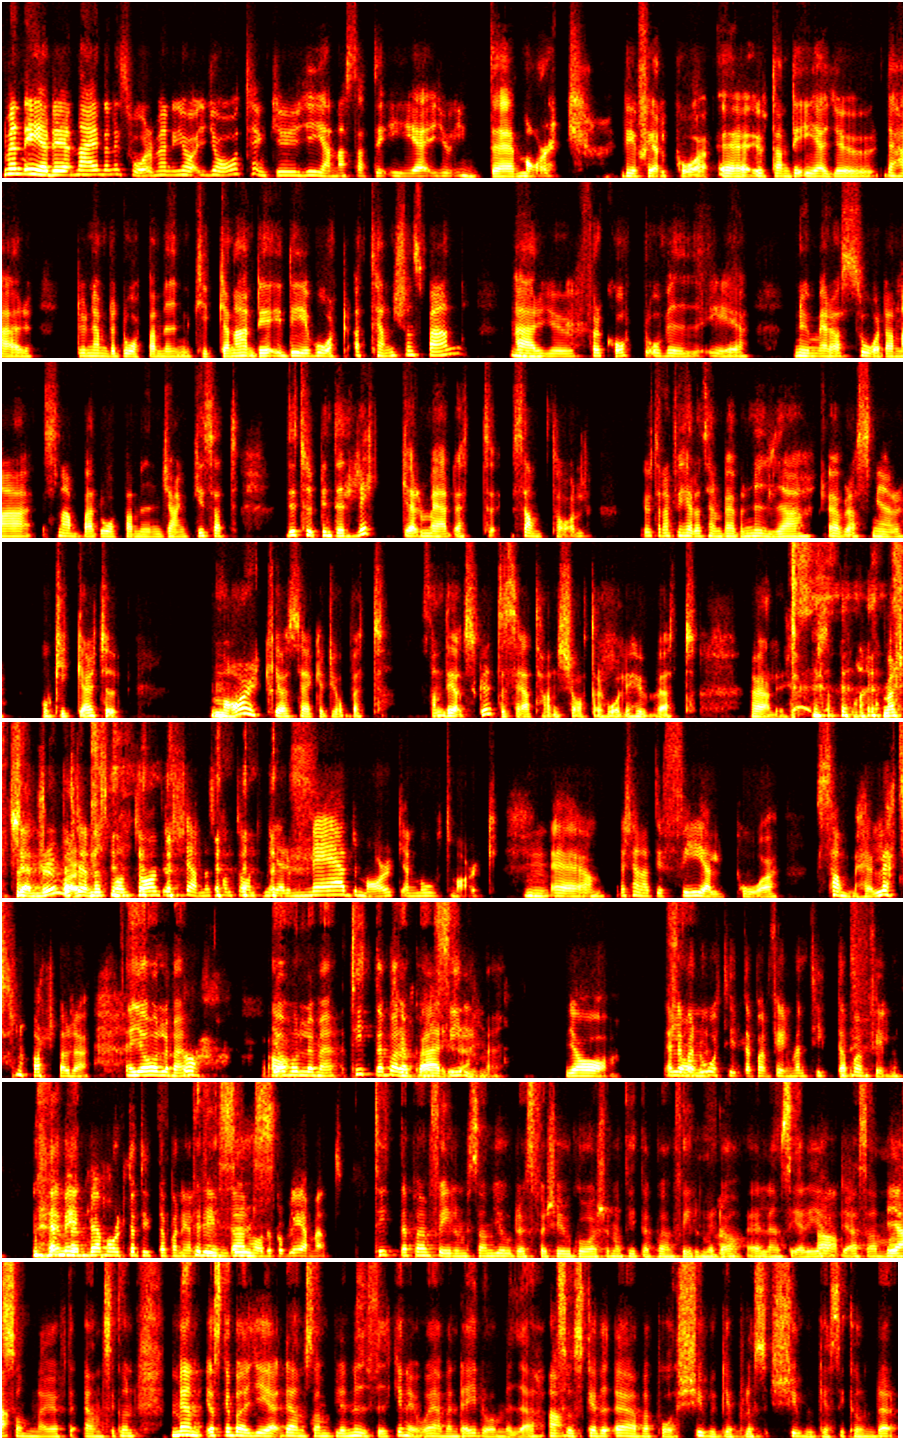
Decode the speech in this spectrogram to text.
Men är det, nej den är svår, men jag, jag tänker ju genast att det är ju inte Mark det är fel på, eh, utan det är ju det här, du nämnde dopaminkickarna, det, det är vårt attention span är ju för kort och vi är numera sådana snabba dopamin-junkies att det typ inte räcker med ett samtal utan att vi hela tiden behöver nya överraskningar och kickar typ. Mm. Mark gör säkert jobbet. Han, jag skulle inte säga att han tjatar hål i huvudet. Jag har aldrig Mark. Men Känner du jag Mark? känner, spontant, jag känner spontant mer med Mark än mot Mark. Mm. Eh, jag känner att det är fel på samhället snarare. Jag håller med. Jag Ja, håller med. Titta bara på en film. ja. Eller Från- vadå titta på en film? Men titta på en film. Vem, vem orkar titta på en hel film? Där Precis. har du problemet. Titta på en film som gjordes för 20 år sedan och titta på en film idag eller en serie. Ja. Det Alltså, man Ja. somnar ju efter en sekund. Men jag ska bara ge den som blir nyfiken nu och även dig då Mia, Ja. så ska vi öva på 20 plus 20 sekunder.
